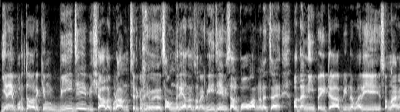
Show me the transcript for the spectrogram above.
என்னை பொறுத்த வரைக்கும் விஜே விஷாலை கூட அனுப்பிச்சிருக்கலாம். சௌந்தர்யா தான் சொன்னாங்க விஜே விஷால் போவான்னு நினச்சேன். பார்த்தா நீ போயிட்ட அப்படின்ற மாதிரி சொன்னாங்க.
